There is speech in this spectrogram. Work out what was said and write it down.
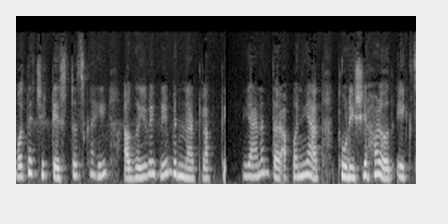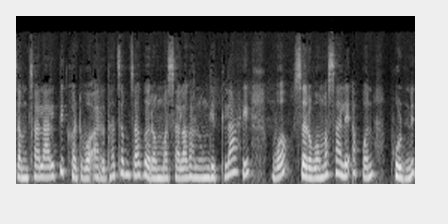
व त्याची टेस्टच काही आगळी वेगळी भन्नाट लागते. यानंतर आपण यात थोडीशी हळद एक चमचा लाल तिखट व अर्धा चमचा गरम मसाला घालून घेतला आहे व सर्व मसाले आपण फोडणीत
